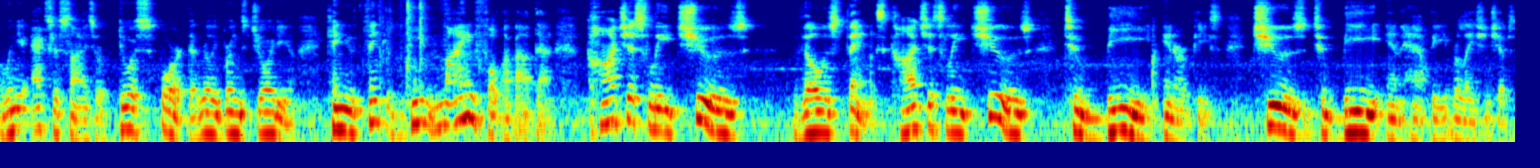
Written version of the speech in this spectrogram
Or when you exercise or do a sport that really brings joy to you? Can you think, be mindful about that? Consciously choose those things. Consciously choose to be inner peace. Choose to be in happy relationships.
